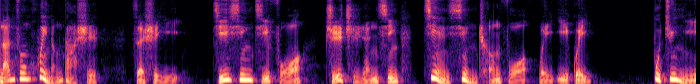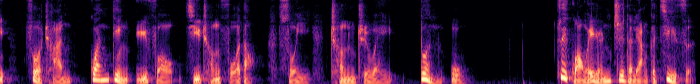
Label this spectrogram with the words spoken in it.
南宗慧能大师，则是以即心即佛，直指人心，见性成佛为依归，不拘泥坐禅观定与否即成佛道，所以称之为顿悟。最广为人知的两个偈子，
